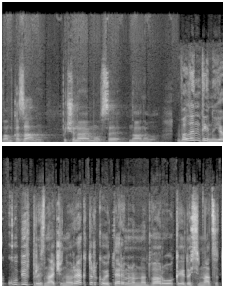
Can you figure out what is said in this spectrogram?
вам казали. Починаємо все наново. Валентину Якубів призначено ректоркою терміном на два роки до 17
